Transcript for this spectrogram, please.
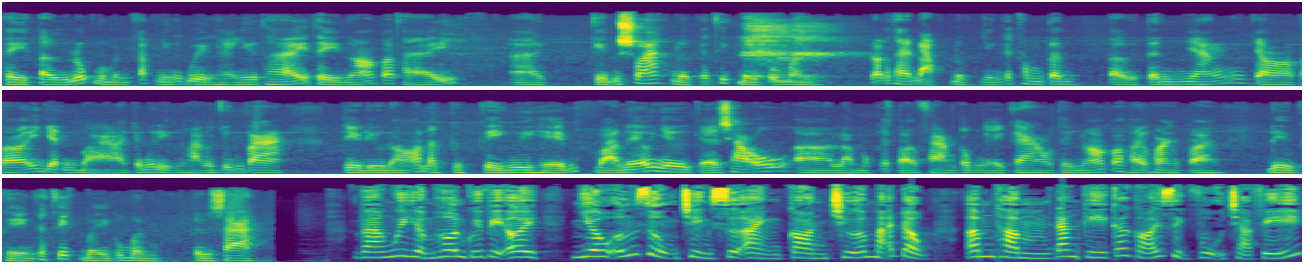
Thì từ lúc mà mình cấp những cái quyền hạn như thế thì nó có thể à, kiểm soát được cái thiết bị của mình. Nó có thể đọc được những cái thông tin từ tin nhắn cho tới danh bạ trong cái điện thoại của chúng ta. Thì điều đó là cực kỳ nguy hiểm. Và nếu như kẻ xấu à, là một cái tội phạm công nghệ cao thì nó có thể hoàn toàn điều khiển cái thiết bị của mình từ xa và nguy hiểm hơn quý vị ơi, nhiều ứng dụng chỉnh sửa ảnh còn chứa mã độc, âm thầm đăng ký các gói dịch vụ trả phí.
